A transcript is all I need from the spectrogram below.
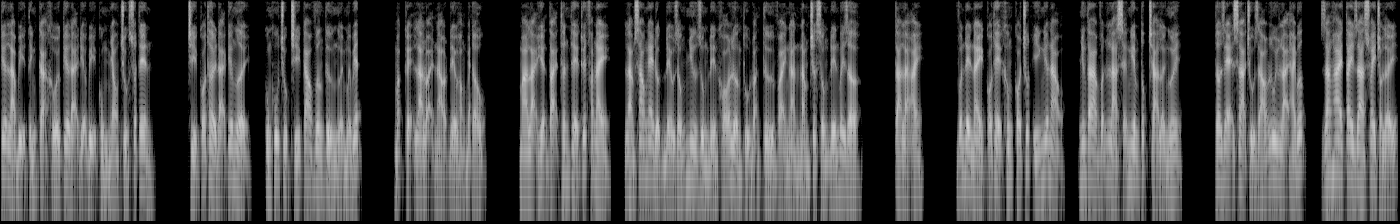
kia là bị tính cả khối kia đại địa bị cùng nhau trục xuất tên. Chỉ có thời đại kia người, cùng khu trục trí cao vương tử người mới biết. Mặc kệ là loại nào đều hỏng bét đấu. Mà lại hiện tại thân thể thuyết pháp này làm sao nghe được đều giống như dùng đến khó lường thủ đoạn từ vài ngàn năm trước sống đến bây giờ. Ta là ai? Vấn đề này có thể không có chút ý nghĩa nào, nhưng ta vẫn là sẽ nghiêm túc trả lời ngươi. Tờ rẽ xạ chủ giáo lui lại hai bước, giang hai tay ra xoay tròn lấy,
